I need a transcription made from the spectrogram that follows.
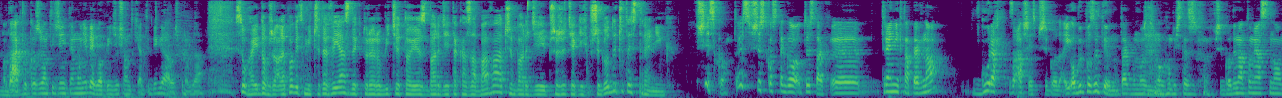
No tak, tylko że on tydzień temu nie biegał 50, a ty biegałeś, prawda? Słuchaj, dobrze, ale powiedz mi, czy te wyjazdy, które robicie, to jest bardziej taka zabawa, czy bardziej przeżycie jakiejś przygody, czy to jest trening? Wszystko. To jest wszystko z tego, to jest tak, yy, trening na pewno, w górach zawsze jest przygoda i oby pozytywną, tak? Bo może, mm. mogą być też przygody, natomiast no,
